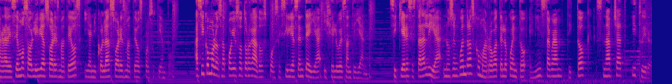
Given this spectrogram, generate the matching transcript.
agradecemos a Olivia Suárez Mateos y a Nicolás Suárez Mateos por su tiempo, así como los apoyos otorgados por Cecilia Centella y Gelue Santillán. Si quieres estar al día, nos encuentras como arroba te lo cuento en Instagram, TikTok, Snapchat y Twitter.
